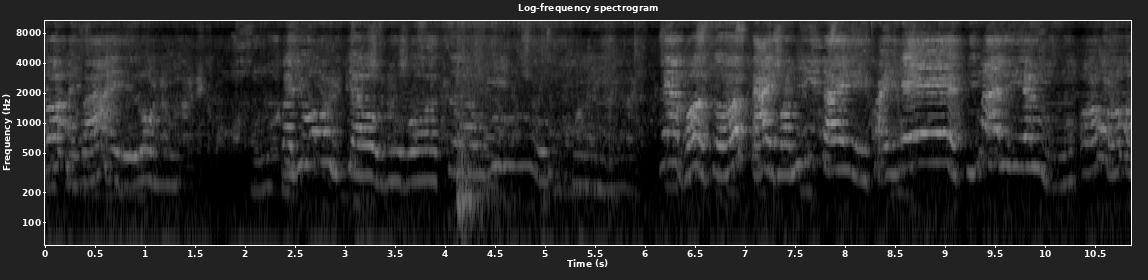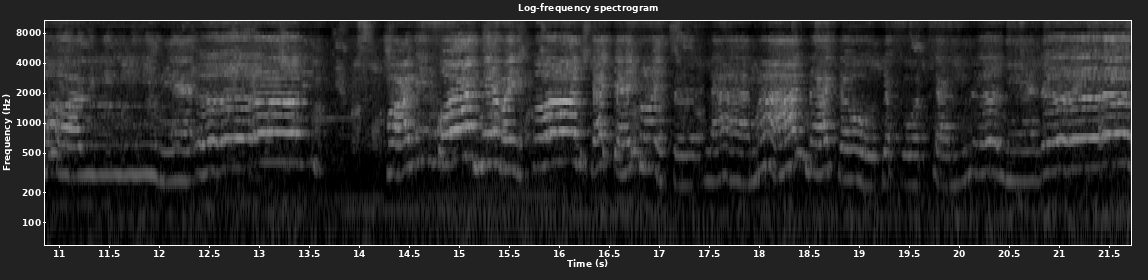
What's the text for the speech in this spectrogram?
บ่ให้ว่าให้ลมประยุงเจ้าอยู่บ่เศร้า แม่โคโศกตายบ่มีใดไผเด้สิมาเลี้ยงอ่อนแม่เอ้ยขอวิงวอนแม่ไว้ก่อนใจใจน้อยเติบหน้ามาอันดาเจ้าจะโปวดฉันเด้อแม่เด้อ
